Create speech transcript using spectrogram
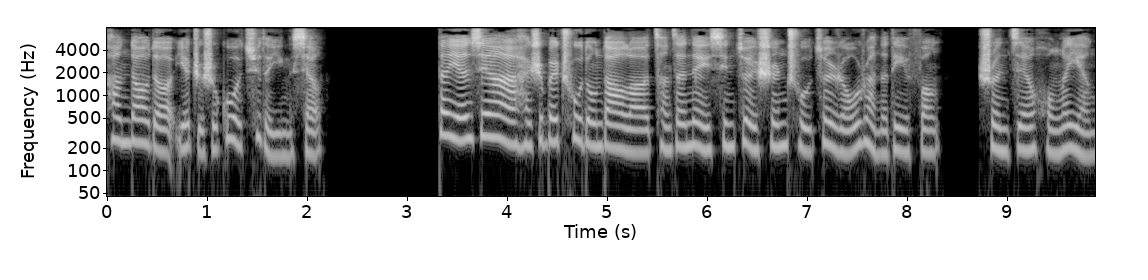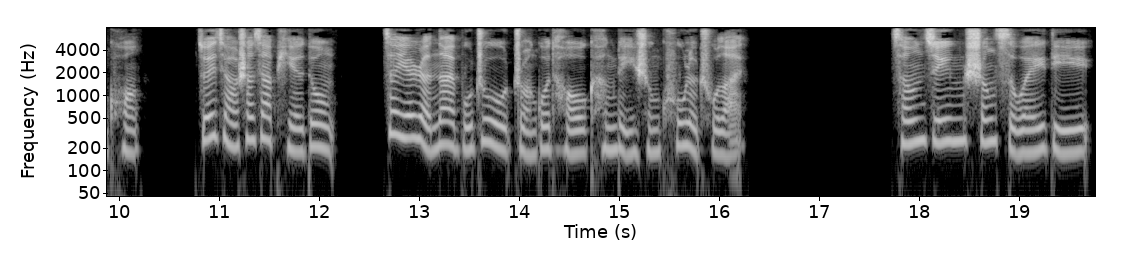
看到的也只是过去的印象，但严心爱还是被触动到了藏在内心最深处、最柔软的地方，瞬间红了眼眶，嘴角上下撇动。再也忍耐不住，转过头，吭的一声哭了出来。曾经生死为敌，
